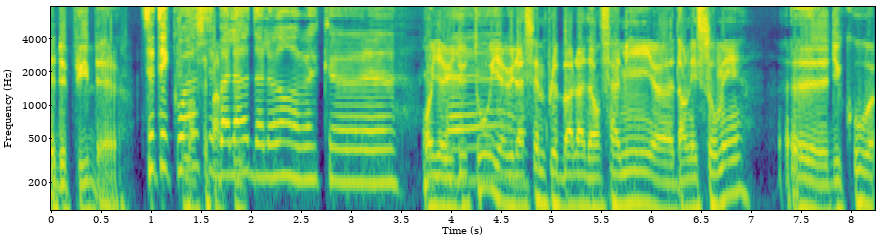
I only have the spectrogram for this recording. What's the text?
Et depuis, ben, C'était quoi ces balades alors avec euh, oh, Il y a eu de tout. Il y a eu la simple balade en famille euh, dans les sommets. Euh, du coup,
